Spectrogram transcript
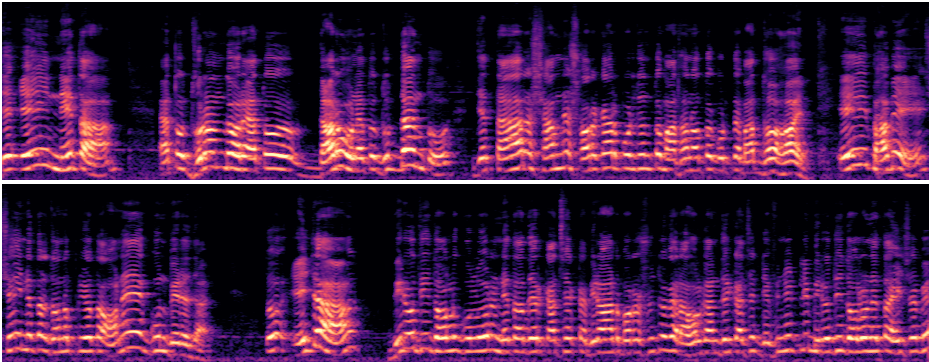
যে এই নেতা এত ধুরন্ধর, এত দারুণ, এত দুর্দান্ত যে তার সামনে সরকার পর্যন্ত মাথা নত করতে বাধ্য হয়। এইভাবে সেই নেতার জনপ্রিয়তা অনেক গুণ বেড়ে যায়। তো এইটা বিরোধী দলগুলোর নেতাদের কাছে একটা বিরাট বড় সুযোগ, আর রাহুল গান্ধীর কাছে ডেফিনেটলি বিরোধী দলনেতা হিসেবে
